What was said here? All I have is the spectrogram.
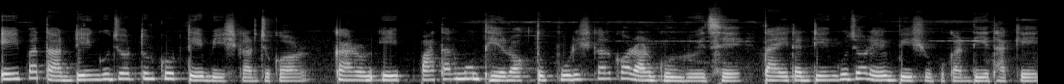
এই পাতা ডেঙ্গু জ্বর দূর করতে বেশ কার্যকর। কারণ এই পাতার মধ্যে রক্ত পরিষ্কার করার গুণ রয়েছে। তাই এটা ডেঙ্গু জ্বরে বেশ উপকার দিয়ে থাকে।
